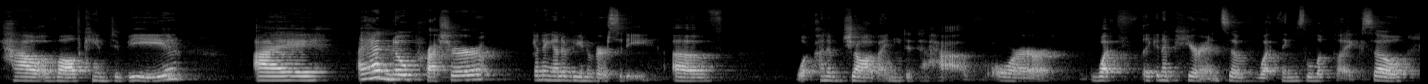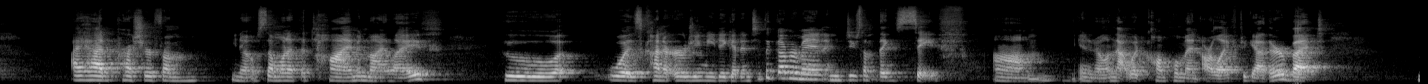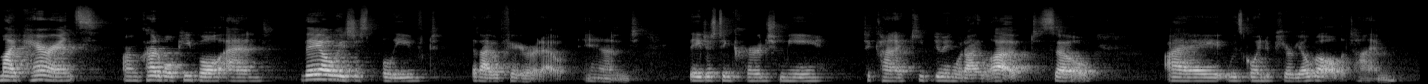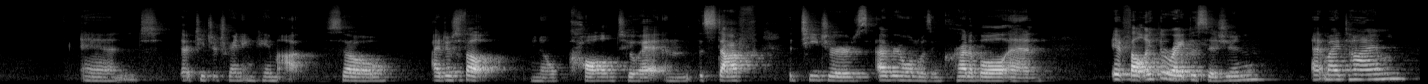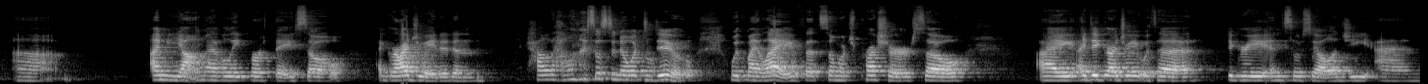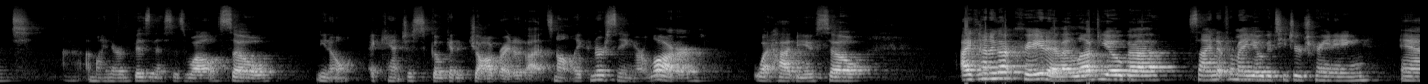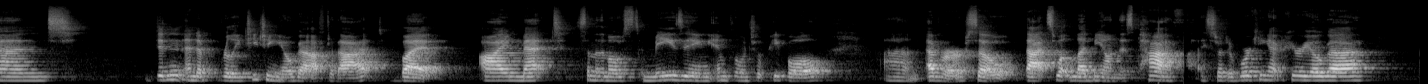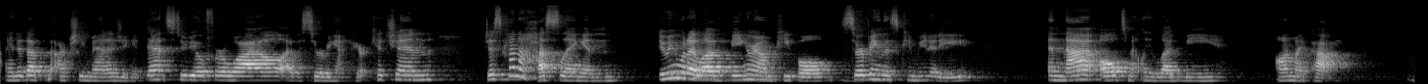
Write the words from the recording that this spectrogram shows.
how Evolve came to be, I I had no pressure getting out of university of what kind of job I needed to have or what like an appearance of what things looked like. So I had pressure from, you know, someone at the time in my life who was kind of urging me to get into the government and do something safe. Um, you know, and that would complement our life together. But my parents are incredible people and they always just believed that I would figure it out. And they just encouraged me to kind of keep doing what I loved. So I was going to pure yoga all the time. And their teacher training came up. So I just felt, you know, called to it. And the staff, the teachers, everyone was incredible. And it felt like the right decision at my time. Um, I'm young, I have a late birthday, so I graduated and like, how the hell am I supposed to know what to do uh-huh. with my life? That's so much pressure. So I, I did graduate with a degree in sociology and a minor in business as well. So, you know, I can't just go get a job right of that. It's not like nursing or law or what have you. So I kind of got creative. I loved yoga, signed up for my yoga teacher training, and didn't end up really teaching yoga after that. But I met some of the most amazing, influential people um, ever. So that's what led me on this path. I started working at Pure Yoga. I ended up actually managing a dance studio for a while. I was serving at Pure Kitchen, just kind of hustling and doing what I loved, being around people, serving this community. And that ultimately led me on my path.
